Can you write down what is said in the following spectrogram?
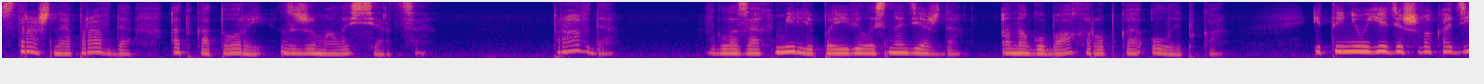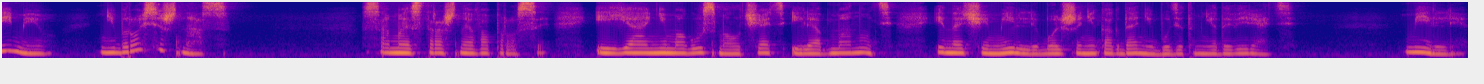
страшная правда, от которой сжималось сердце. «Правда?» В глазах Милли появилась надежда, а на губах робкая улыбка. «И ты не уедешь в академию? Не бросишь нас?» Самые страшные вопросы, и я не могу смолчать или обмануть, иначе Милли больше никогда не будет мне доверять. «Милли,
